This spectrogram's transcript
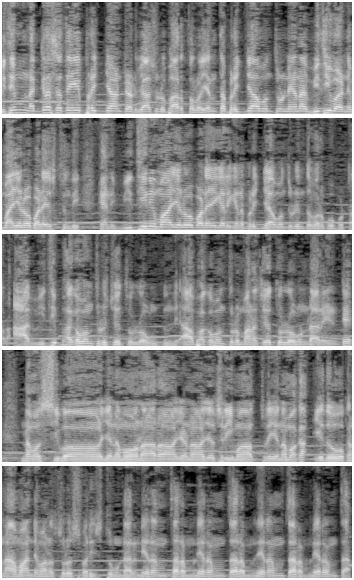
విధిం నగ్రసతే ప్రజ్ఞ అంటాడు వ్యాసుడు భారతంలో. ఎంత ప్రజ్ఞావంతుడైనా విధి వాడిని మాయలో పడేస్తుంది. కానీ విధిని మాయలో పడేయగలిగిన ప్రజ్ఞావంతుడు ఇంతవరకు పుట్టాలి. ఆ విధి భగవంతుడి చేతుల్లో ఉంటుంది. ఆ భగవంతుడు మన చేతుల్లో ఉండాలి అంటే నమ శివాయ నమో నారాయణాయ శ్రీమాత్రే నమక ఏదో ఒక నామాన్ని మనస్సులో స్మరిస్తూ ఉండాలి. నిరంతరం నిరంతరం నిరంతరం నిరంతరం.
